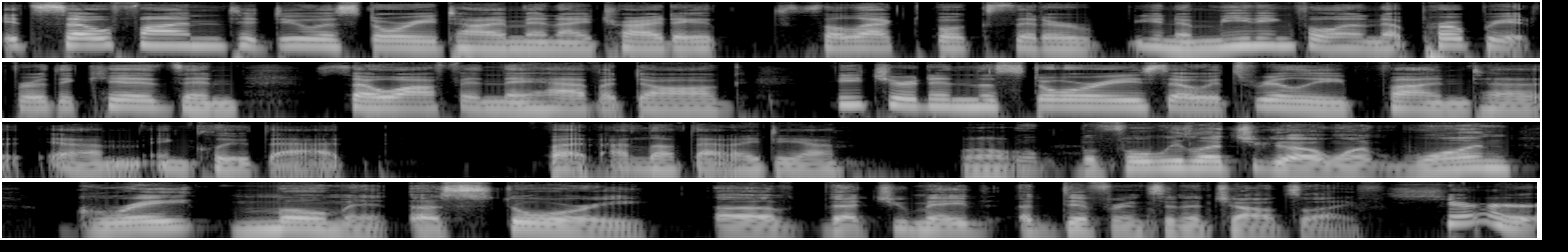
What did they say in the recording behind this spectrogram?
it's so fun to do a story time, and I try to select books that are you know meaningful and appropriate for the kids, and so often they have a dog featured in the story, so it's really fun to um, include that. But I love that idea. Well, Well, before we let you go, I want one great moment, a story of that you made a difference in a child's life. Sure.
